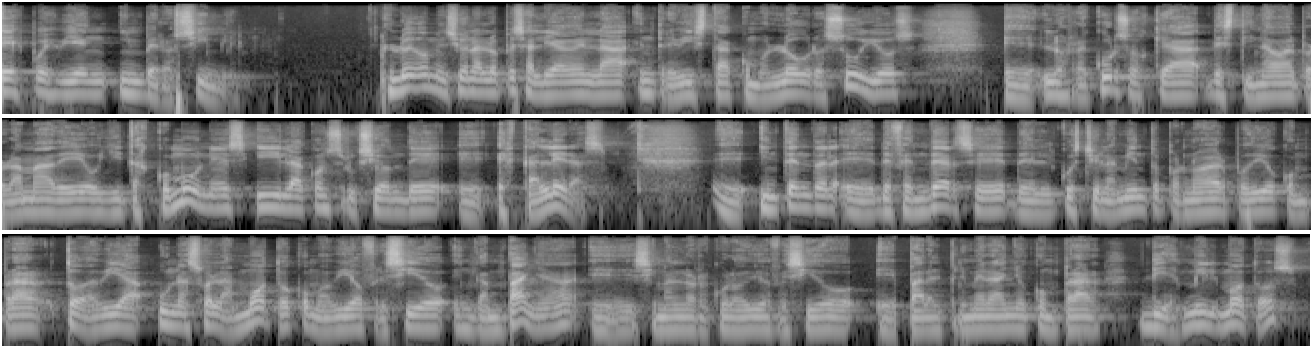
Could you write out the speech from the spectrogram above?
es pues bien inverosímil. Luego menciona López Aliaga en la entrevista como logros suyos eh, los recursos que ha destinado al programa de ollitas comunes y la construcción de eh, escaleras. Eh, intenta defenderse del cuestionamiento por no haber podido comprar todavía una sola moto como había ofrecido en campaña. si mal no recuerdo, había ofrecido para el primer año comprar 10.000 motos.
